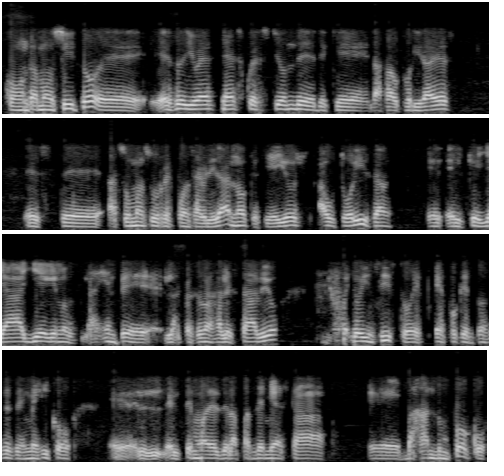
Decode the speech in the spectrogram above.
con Ramoncito, eh, eso ya es, ya es cuestión de, de que las autoridades este, asuman su responsabilidad, ¿no? Que si ellos autorizan el, el que ya lleguen los, la gente, las personas al estadio, yo, insisto, es, porque entonces en México eh, el, tema desde la pandemia está eh, bajando un poco.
